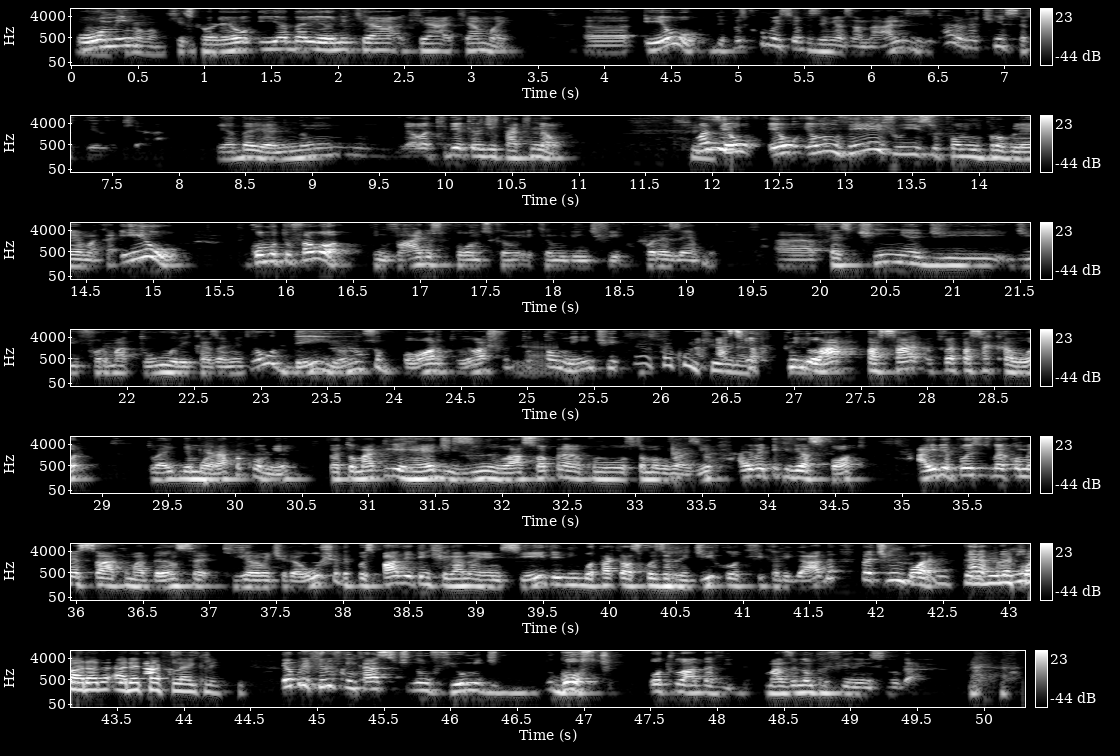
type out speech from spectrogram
Homem, que sou eu, e a Daiane, que é a, que é a, que é a mãe. Uh, eu, depois que comecei a fazer minhas análises, cara, eu já tinha certeza que era. E a Daiane não, ela queria acreditar que não. Sim. Mas eu, eu, eu não vejo isso como um problema, cara. Eu, como tu falou, tem vários pontos que eu, que eu me identifico. Por exemplo, a festinha de, de formatura e casamento, eu odeio, eu não suporto, eu acho é. totalmente. Eu tô contigo, assim, né? ó, tu ir lá, passar, tu vai passar calor, tu vai demorar para comer, tu vai tomar aquele redzinho lá só para com o estômago vazio, aí vai ter que ver as fotos, aí depois tu vai começar com uma dança que geralmente é gaúcha, depois padre tem que chegar no IMCA, tem que botar aquelas coisas ridículas que fica ligada para te ir embora. Cara, Termina com a Aretha Franklin. Eu prefiro ficar em casa assistindo um filme de Ghost, outro lado da vida, mas eu não prefiro ir nesse lugar.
